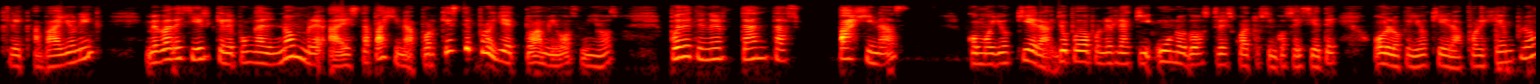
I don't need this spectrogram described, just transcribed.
clic a BioLink, me va a decir que le ponga el nombre a esta página. Porque este proyecto, amigos míos, puede tener tantas páginas como yo quiera. Yo puedo ponerle aquí 1, 2, 3, 4, 5, 6, 7 o lo que yo quiera. Por ejemplo,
